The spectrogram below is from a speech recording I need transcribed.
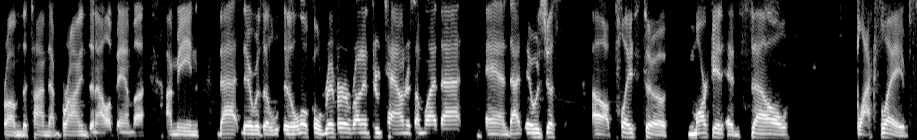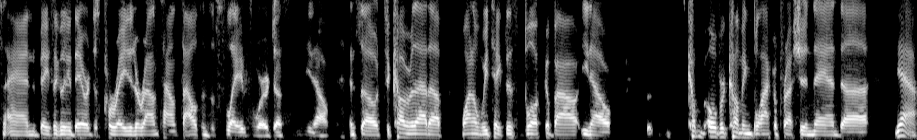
from the time that Bryan's in Alabama. I mean, that there was a there's a local river running through town or something like that, and that it was just a place to market and sell black slaves, and basically they were just paraded around town. Thousands of slaves were just you know, and so to cover that up, why don't we take this book about you know overcoming black oppression and uh, yeah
